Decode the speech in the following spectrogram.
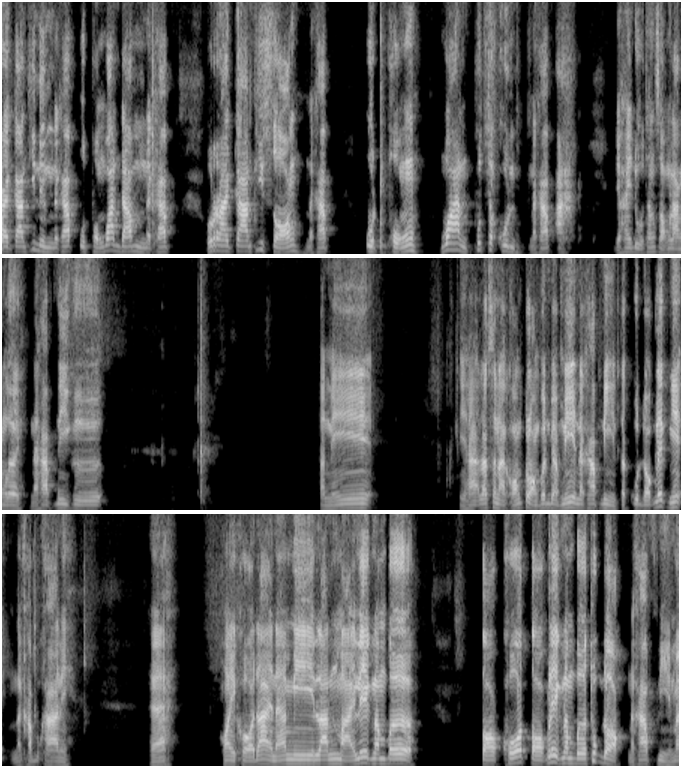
รายการที่หนึ่งนะครับ อุดผงว่านดำนะครับ รายการที่สองนะครับ อุดผงว่านพุทธคุณนะครับอะเดี๋ยวให้ดูทั้งสองลังเลยนะครับ นี่คือ อันนี้นี่ฮะลักษณะของกล่องเป็นแบบนี้นะครับ นี่ตะกรุดดอกเล็กนี้นะครับ ลูกค้านี่ฮะห้อยคอได้นะ มีรันหมายเลขนัมเบอร์ ตอกโค้ดตอกเลขนัมเบอร์ทุกดอกนะครับนี่เห็นไหม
